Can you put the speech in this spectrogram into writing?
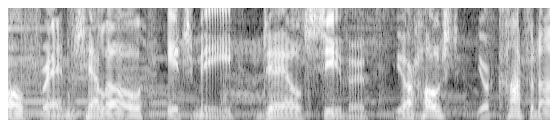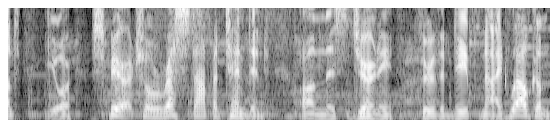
Oh, friends, hello, it's me, Dale Seaver, your host, your confidant, your spiritual rest stop attendant on this journey through the deep night. Welcome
